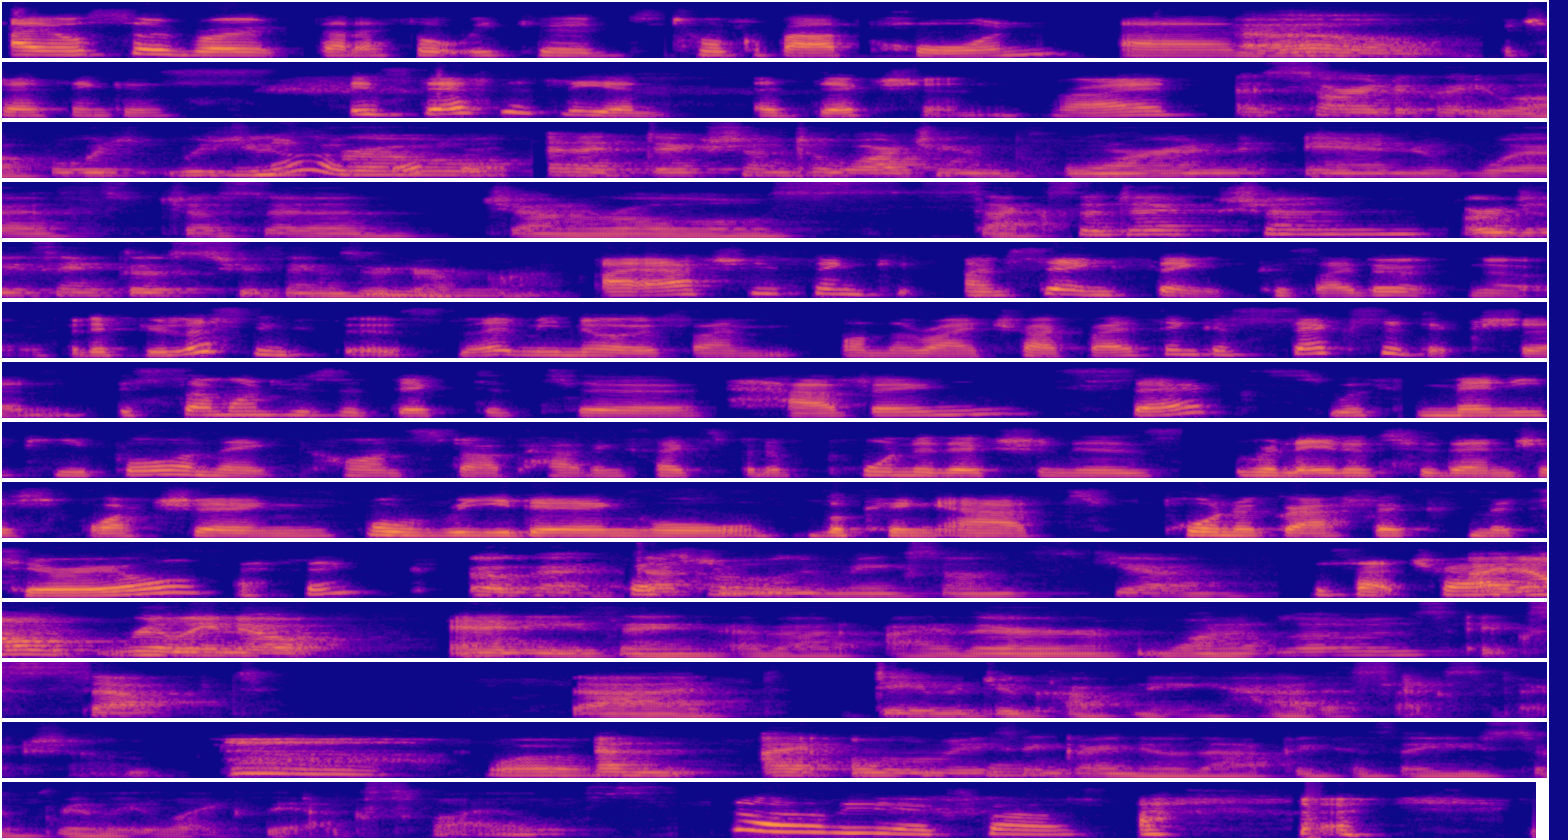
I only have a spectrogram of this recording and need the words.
I also wrote that I thought we could talk about porn, um, Oh. which I think is is definitely an addiction, right? Uh, Sorry to cut you off, but would, would you No, throw an addiction to watching porn in with just a general sex addiction? Or do you think those two things are Hmm. different? I actually think I'm saying think because I don't know. But if you're listening to this, let me know if I'm on the right track. But I think a sex addiction is someone who's addicted to having sex with many people and they can't stop having sex. But a porn addiction is related to then just watching or reading or looking at pornographic material, I think. Okay, that probably makes sense. Yeah. Is that true? I don't really know anything about either one of those except that David Duchovny had a sex addiction. Whoa. And I only Okay. think I know that because I used to really like the X Files. Oh, the X Files.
